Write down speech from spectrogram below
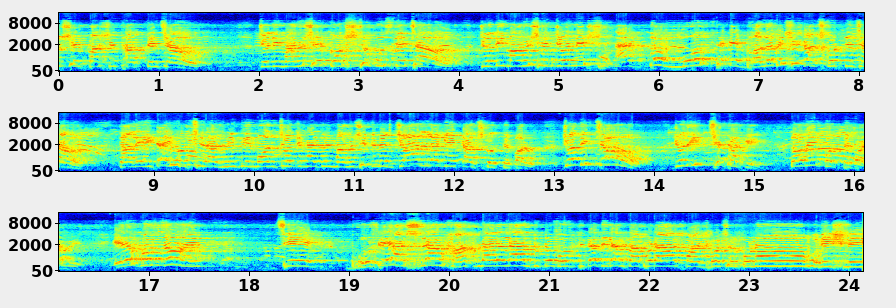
মানুষের পাশে থাকতে চাও, যদি মানুষের কষ্ট বুঝতে চাও, যদি মানুষের জন্য একদম মন থেকে ভালোবেসে কাজ করতে চাও, তাহলে এটাই হচ্ছে রাজনীতির মঞ্চ যেখানে তুমি মানুষের জন্য জান লাগিয়ে কাজ করতে পারো। যদি চাও যদি ইচ্ছে থাকে তবেই করতে পারবে এরকম নয় যে ভোটে আসলাম হাত নাড়ালাম দুটো বক্তৃতা দিলাম তারপর আর পাঁচ বছর কোনো হদিশ নেই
